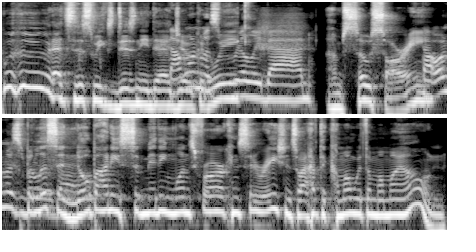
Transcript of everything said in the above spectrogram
Woohoo! That's this week's Disney dad That joke one of the week. really bad. I'm so sorry. That one was But really listen, bad. nobody's submitting ones for our consideration, so I have to come up with them on my own.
